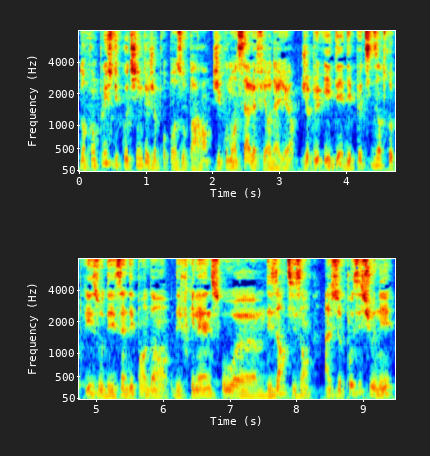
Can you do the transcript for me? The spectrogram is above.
Donc en plus du coaching que je propose aux parents, j'ai commencé à le faire d'ailleurs. Je peux aider des petites entreprises ou des indépendants, des freelances ou euh, des artisans à se positionner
